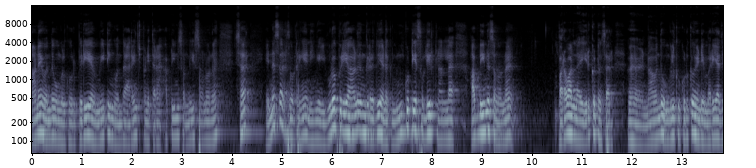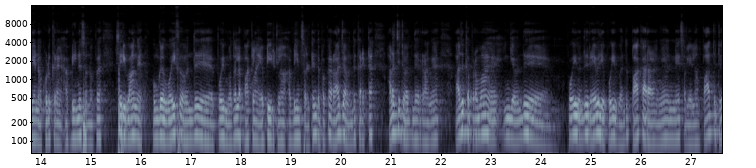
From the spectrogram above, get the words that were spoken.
நானே வந்து உங்களுக்கு ஒரு பெரிய மீட்டிங் வந்து அரேஞ்ச் பண்ணி தரேன் அப்படின்னு சொல்லி சொன்னோன்னே சார் என்ன சார் சொல்கிறீங்க நீங்கள் இவ்வளோ பெரிய ஆளுங்கிறது எனக்கு முன்கூட்டியே சொல்லியிருக்கலாம்ல? அப்படின்னு சொன்னோன்னே பரவாயில்ல இருக்கட்டும் சார். நான் வந்து உங்களுக்கு கொடுக்க வேண்டிய மரியாதையை நான் கொடுக்குறேன் அப்படின்னு சொன்னப்போ சரி வாங்க உங்கள் ஒய்ஃபை வந்து போய் முதல்ல பார்க்கலாம் எப்படி இருக்கலாம் அப்படின்னு சொல்லிட்டு இந்த பக்கம் ராஜா வந்து கரெக்டாக அழைச்சிட்டு வந்துடுறாங்க. அதுக்கப்புறமா இங்கே வந்து போய் வந்து ரேவதியை போய் வந்து பார்க்கறாங்கன்னே சொல்லிடலாம் பார்த்துட்டு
